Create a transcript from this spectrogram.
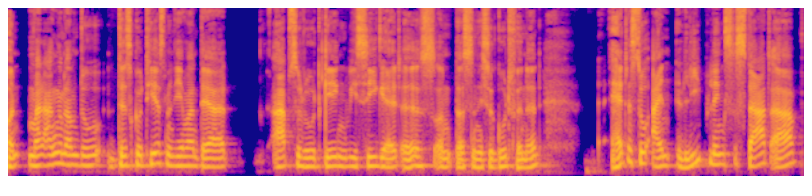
Und mal angenommen, du diskutierst mit jemand, der absolut gegen VC-Geld ist und das nicht so gut findet Hättest du ein Lieblings-Startup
